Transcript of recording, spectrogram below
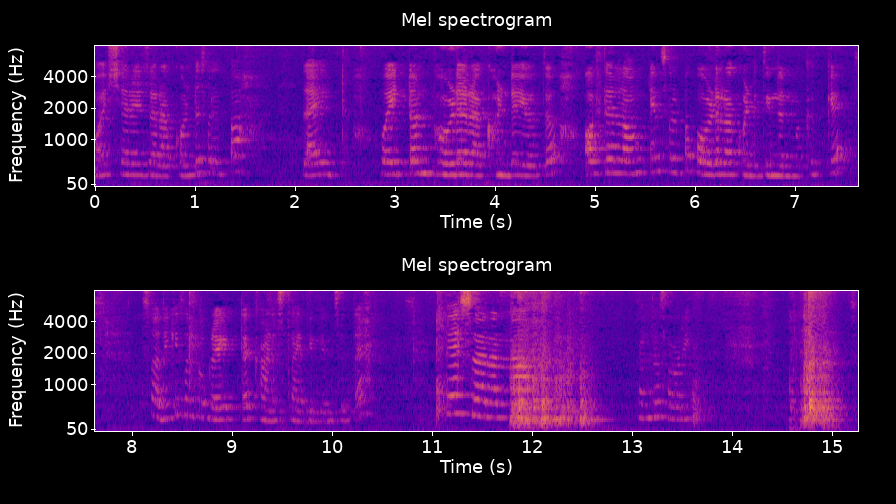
ಮಾಯ್ಶ್ಚರೈಸರ್ ಹಾಕ್ಕೊಂಡು ಸ್ವಲ್ಪ ಲೈಟ್ ವೈಟ್ ಟೋನ್ ಪೌಡರ್ ಹಾಕ್ಕೊಂಡೆ ಇವತ್ತು. ಆಫ್ಟರ್ ಲಾಂಗ್ ಟೈಮ್ ಸ್ವಲ್ಪ ಪೌಡರ್ ಹಾಕ್ಕೊಂಡಿದ್ದೀನಿ ನನ್ನ ಮುಖಕ್ಕೆ. ಸೊ ಅದಕ್ಕೆ ಸ್ವಲ್ಪ ಬ್ರೈಟಾಗಿ ಕಾಣಿಸ್ತಾ ಇದ್ದೀನಿ ಅನಿಸುತ್ತೆ. ಸರ್ ನನ್ನ ಅಂತ ಸಾರಿ ಸೊ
